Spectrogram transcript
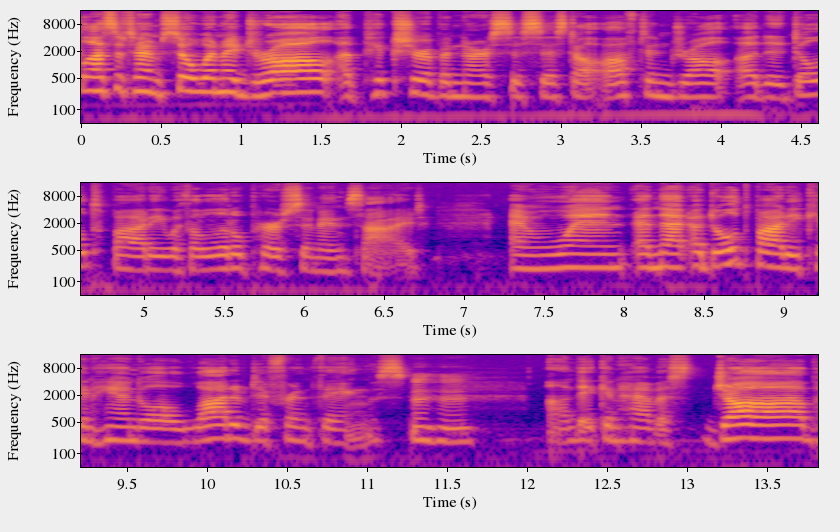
lots of times. So when I draw a picture of a narcissist, I'll often draw an adult body with a little person inside, and when and that adult body can handle a lot of different things. Mm-hmm. Uh, they can have a job,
